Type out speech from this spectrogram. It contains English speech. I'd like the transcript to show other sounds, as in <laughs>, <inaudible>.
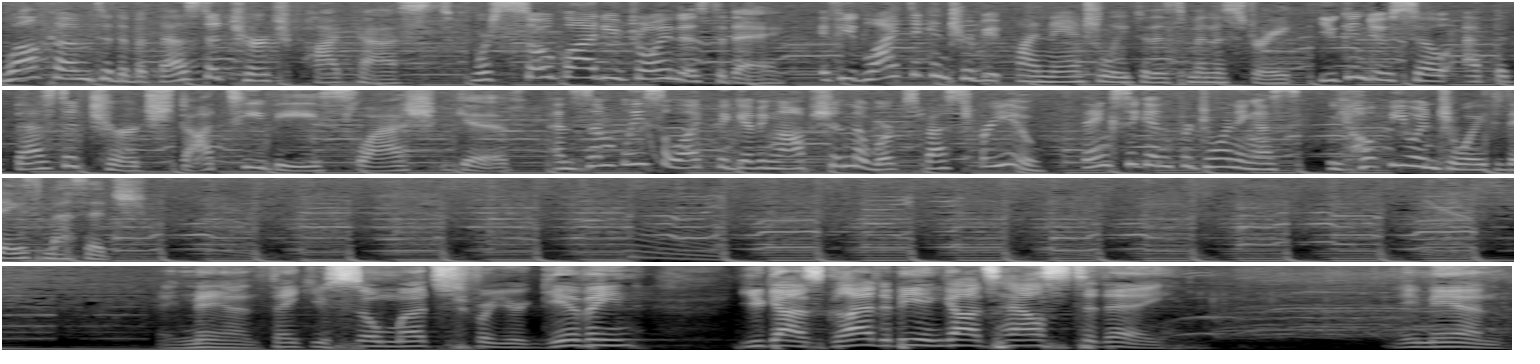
Welcome to the Bethesda Church podcast. We're so glad you've joined us today. If you'd like to contribute financially to this ministry, you can do so at bethesdachurch.tv slash give and simply select the giving option that works best for you. Thanks again for joining us. We hope you enjoy today's message. Amen. Thank you so much for your giving. You guys glad to be in God's house today? Amen.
